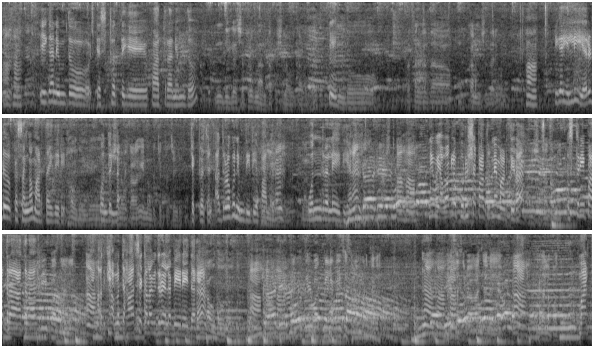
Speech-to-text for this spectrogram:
ಹಾಂ ಹಾಂ ಈಗ ನಿಮ್ಮದು ಎಷ್ಟೊತ್ತಿಗೆ ಪಾತ್ರ ನಿಮ್ಮದು ಈಗ ಶತ್ರುಘ್ನ ಅಂತ ಕುಶಲ ಉಳ್ಕೊಳ್ಳೋದು ಒಂದು ಪ್ರಸಂಗದ ಮುಕ್ಕಾಲಂಶದಲ್ಲಿ ಒಂದು ಹಾಂ ಈಗ ಇಲ್ಲಿ ಎರಡು ಪ್ರಸಂಗ ಮಾಡ್ತಾ ಇದ್ದೀರಿ. ಹೌದೊಂದು ಒಂದು ಲ- ಇನ್ನೊಂದು ಚಕ್ರಚಂಡಿಕ ಚಕ್ರಚಂಡ ಅದ್ರೊಳಗೂ ನಿಮ್ದು ಇದೆಯಾ ಪಾತ್ರ? ಒಂದರಲ್ಲೇ ಇದೆಯಾ? ಹಾಂ ಹಾಂ ನೀವು ಯಾವಾಗಲೂ ಪುರುಷ ಪಾತ್ರನೇ ಮಾಡ್ತೀರಾ? ಸ್ತ್ರೀ ಪಾತ್ರ ಆ ಥರ? ಸ್ತ್ರೀ ಪಾತ್ರ ಇಲ್ಲ. ಹಾಂ ಅದಕ್ಕೆ ಮತ್ತೆ ಹಾಸ್ಯ ಕಲಾವಿದರು ಎಲ್ಲ ಬೇರೆ ಇದ್ದಾರಾ? ಹೌದೌದು ಹಾಂ ಹಾಂ. ದೇವಾದ್ಮೇಲೆ ಮೈಸೂರು ಮಾಡ್ತೇನೆ ಹಾಂ ಹಾಂ ಹಾಂ. ಮೈಸೂರು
